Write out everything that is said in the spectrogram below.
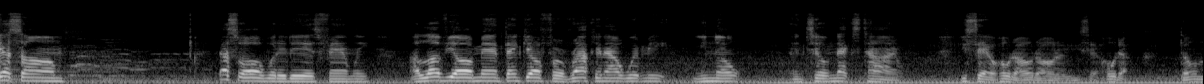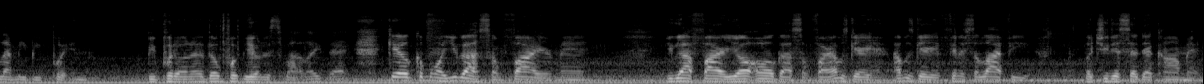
guess um that's all what it is, family. I love y'all, man. Thank y'all for rocking out with me. You know, until next time. You said, hold on, hold on, hold on. You said, hold up. Don't let me be put in, be put on don't put me on the spot like that. Kale, come on, you got some fire, man. You got fire. Y'all all got some fire. I was Gary. I was Gary. Finished the live feed, but you just said that comment.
